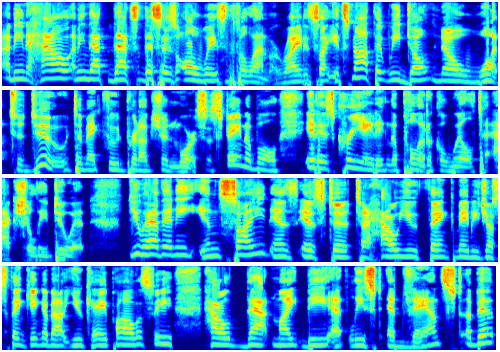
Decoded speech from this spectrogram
I mean, how? I mean that that's this is always the dilemma, right? It's like it's not that we don't know what to do to make food production more sustainable. It is creating the political will to actually do it. Do you have any insight as as to to how you think? Maybe just thinking about UK policy, how that might be at least advanced a bit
